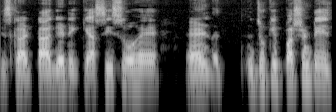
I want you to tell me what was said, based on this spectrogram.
जिसका टारगेट इक्यासी है एंड जो कि परसेंटेज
